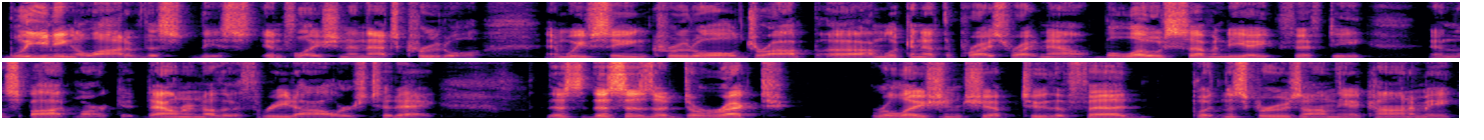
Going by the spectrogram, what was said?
bleeding a lot of this this inflation, and that's crude oil. And we've seen crude oil drop. Uh, I'm looking at the price right now, below 78.50 in the spot market, down another three dollars today. This this is a direct relationship to the Fed putting the screws on the economy.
